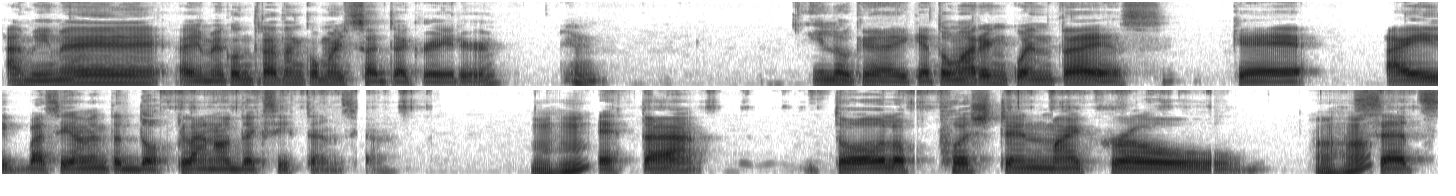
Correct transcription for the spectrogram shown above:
a, mí me, a mí me contratan como el set decorator. Y lo que hay que tomar en cuenta es que hay básicamente dos planos de existencia. Está todos los pushed in micro sets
